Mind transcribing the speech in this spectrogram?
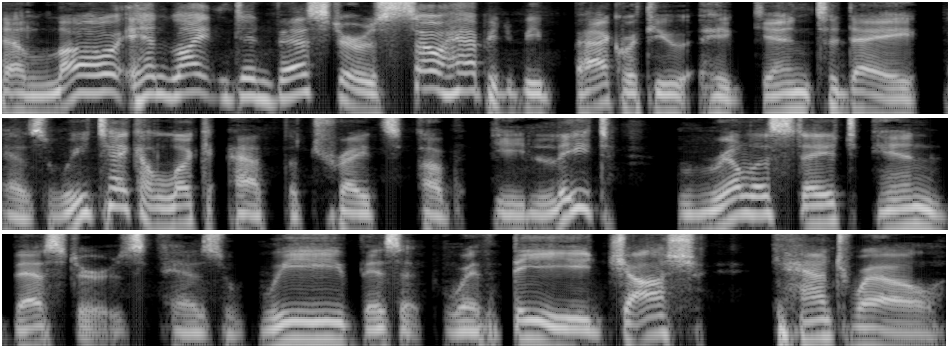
Hello, enlightened investors. So happy to be back with you again today as we take a look at the traits of elite real estate investors as we visit with the Josh Cantwell,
